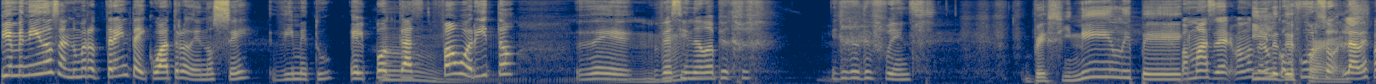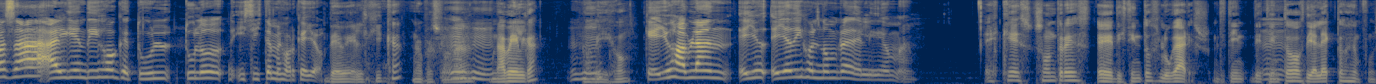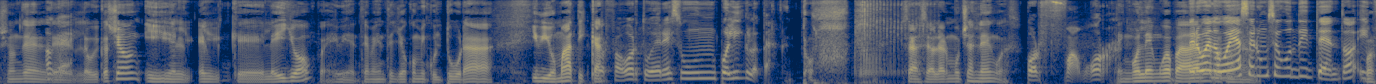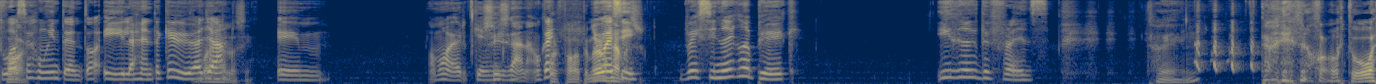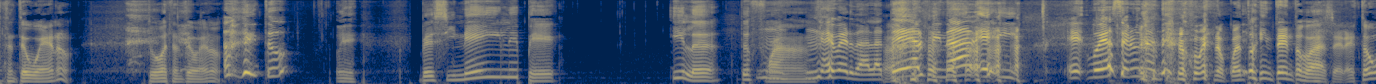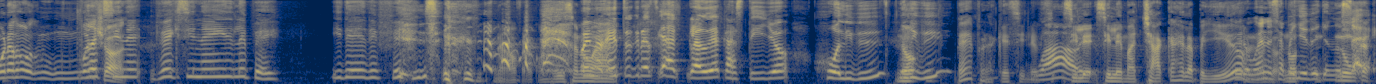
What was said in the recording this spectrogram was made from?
Bienvenidos al número 34 de No sé, dime tú, el podcast Mm. favorito de Vecinela y de Friends. Vecinilipic. Vamos a hacer, vamos a hacer un concurso. La vez pasada alguien dijo que tú, tú lo hiciste mejor que yo. De Bélgica, una persona, una belga, nos dijo. Que ellos hablan, ellos, ella dijo el nombre del idioma. Es que son tres eh, distintos lugares, distin- distintos dialectos en función de, de Mm. La ubicación. Y el, el que leí yo, pues evidentemente yo con mi cultura idiomática, Por favor, tú eres un políglota. o sea, sé hablar muchas lenguas. Por favor. Tengo lengua para... Pero bueno, voy a hacer un segundo intento y Por tú favor. haces un intento y la gente que vive allá, Bueno, sí. em, vamos a ver quién Sí, sí. gana, ¿ok? Por favor, Yo primero voy a decir, damas. Vecinelipic, Ile de France. Está bien. No, estuvo bastante bueno. Estuvo bastante bueno. ¿Y tú? Eh, Vecinilipic, Ile de Mm, France. es verdad, la T al final es I. Eh, voy a hacer una... Pero bueno, ¿cuántos intentos vas a hacer? Esto es una, un one shot. Vacine- Vecinelipic, Ile de France. No, pero con risa no bueno, vale. esto gracias a Claudia Castillo, Hollywood. No, Hollywood. ¿ves? Pero es que si le, Wow. si, le, si le machacas el apellido. Pero bueno, no- ese no- apellido yo no nunca. sé.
